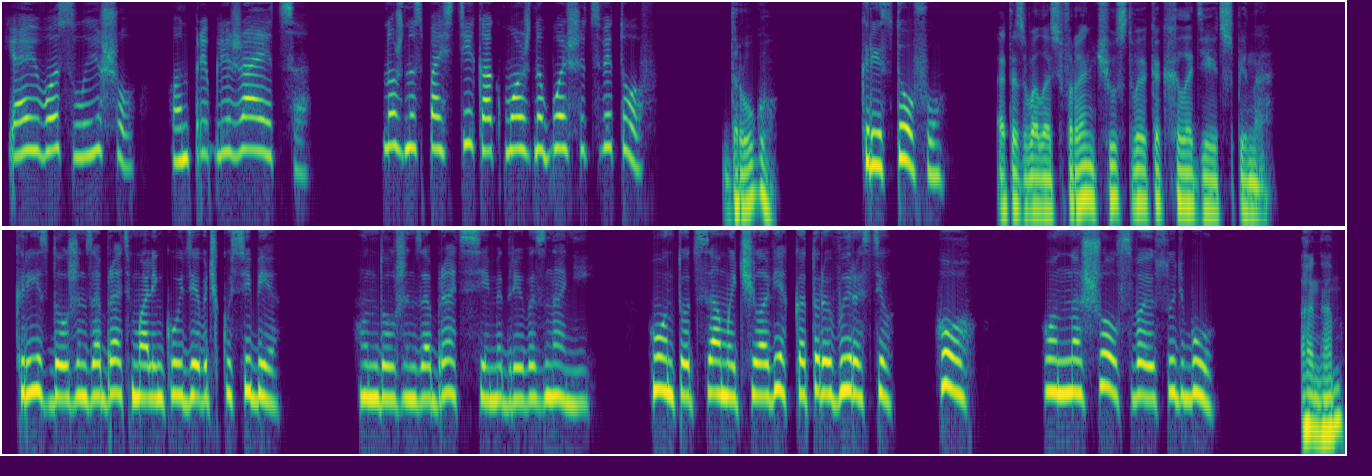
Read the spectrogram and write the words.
Я его слышу. Он приближается. Нужно спасти как можно больше цветов. Другу? Кристофу. Отозвалась Фран, чувствуя, как холодеет спина. Крис должен забрать маленькую девочку себе. Он должен забрать семя древа знаний. Он тот самый человек, который вырастил. О, он нашел свою судьбу. А нам?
